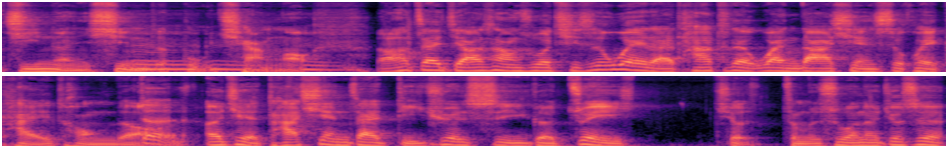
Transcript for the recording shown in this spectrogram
机能性的补强哦。然后再加上说，其实未来它在万大线是会开通的哦，而且它现在的确是一个最就怎么说呢，就是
